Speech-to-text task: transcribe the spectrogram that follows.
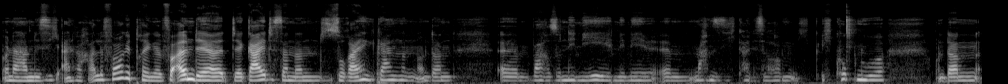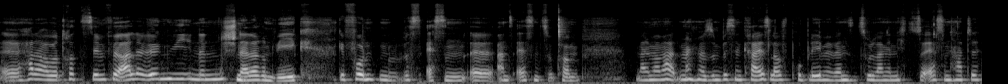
Und da haben die sich einfach alle vorgedrängelt. Vor allem der, der Guide ist dann, dann so reingegangen und dann ähm, war er so, nee, nee, nee, nee, ähm, machen Sie sich keine Sorgen, ich, ich gucke nur. Und dann äh, hat er aber trotzdem für alle irgendwie einen schnelleren Weg gefunden, das Essen, äh, ans Essen zu kommen. Meine Mama hat manchmal so ein bisschen Kreislaufprobleme, wenn sie zu lange nichts zu essen hatte.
